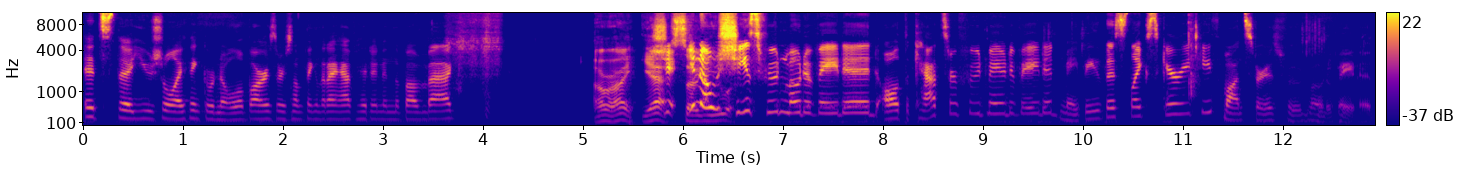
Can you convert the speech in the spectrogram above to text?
It's the usual, I think, granola bars or something that I have hidden in the bum bag. All right, yeah. She- so you know, you- she's food motivated. All the cats are food motivated. Maybe this like scary teeth monster is food motivated.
